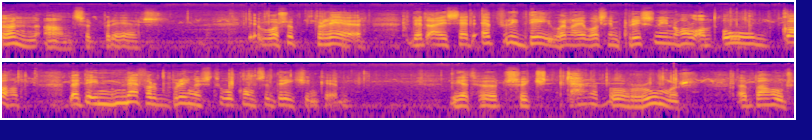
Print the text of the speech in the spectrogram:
unanswered prayers. There was a prayer that I said every day when I was in prison in Holland. Oh God, that they never bring us to a concentration camp. We had heard such terrible rumors about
